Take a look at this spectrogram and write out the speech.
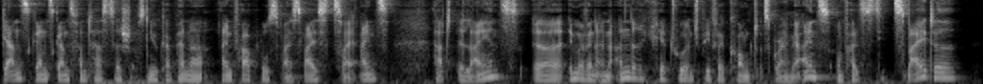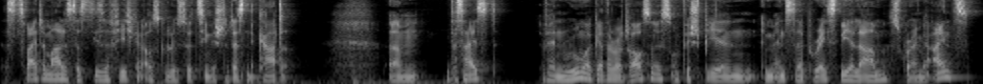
ganz, ganz, ganz fantastisch aus New Capenna. Ein farblos, weiß-weiß, 2-1. Hat Alliance. Äh, immer wenn eine andere Kreatur ins Spielfeld kommt, scryen wir 1. Und falls es die zweite, das zweite Mal ist, dass diese Fähigkeit ausgelöst wird, ziehen wir stattdessen eine Karte. Ähm, das heißt, wenn Rumor Gatherer draußen ist und wir spielen im Endstep Race the Alarm, scryen wir eins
